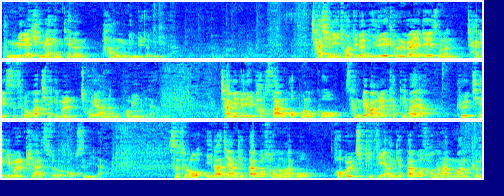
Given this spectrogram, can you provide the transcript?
국민의 힘의 행태는 반민주적입니다. 자신이 저지른 일의 결과에 대해서는 자기 스스로가 책임을 져야 하는 법입니다. 자기들이 밥상 엎어놓고 상대방을 탓해봐야 그 책임을 피할 수 없습니다. 스스로 일하지 않겠다고 선언하고 법을 지키지 않겠다고 선언한 만큼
